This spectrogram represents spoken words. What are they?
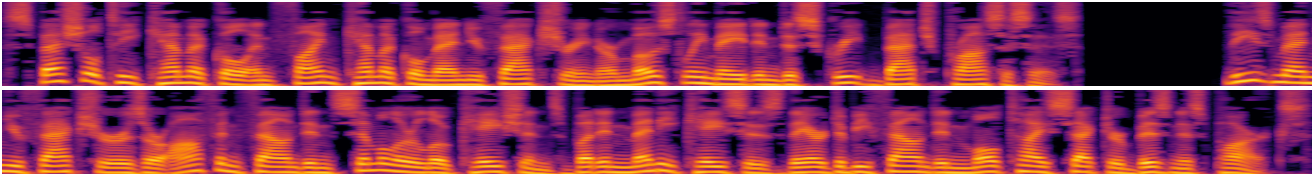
Specialty chemical and fine chemical manufacturing are mostly made in discrete batch processes. These manufacturers are often found in similar locations but in many cases they are to be found in multi-sector business parks.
